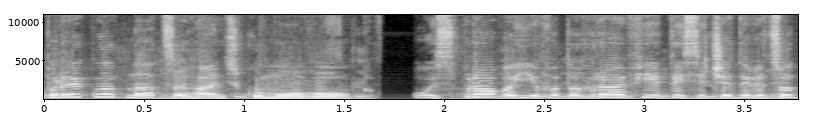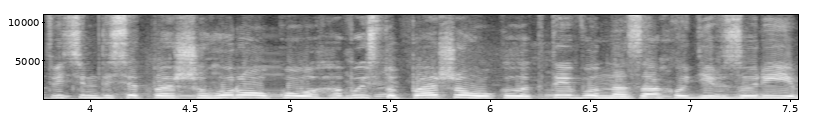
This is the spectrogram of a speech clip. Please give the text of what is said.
переклад на циганську мову. Ось справа є фотографії 1981 року. Виступ першого колективу на заході в зорі.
